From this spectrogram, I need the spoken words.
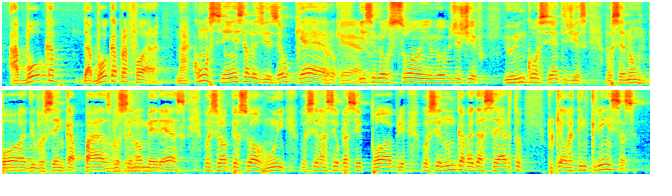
A boca, da boca para fora, na consciência ela diz: eu quero, isso é meu sonho, meu objetivo. E o inconsciente diz: você não pode, você é incapaz, você, você não... não merece, você é uma pessoa ruim, você nasceu para ser pobre, você nunca vai dar certo, porque ela tem crenças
